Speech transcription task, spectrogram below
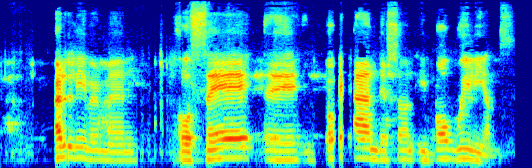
Carl Lieberman, José eh, Anderson y Bob Williams.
